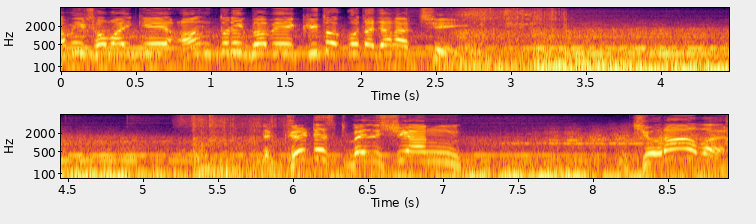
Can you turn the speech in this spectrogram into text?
আমি সবাইকে আন্তরিকভাবে কৃতজ্ঞতা জানাচ্ছি। দ্য গ্রেটেস্ট ম্যাজিশিয়ান জোরাভার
